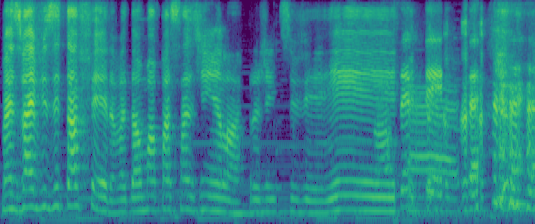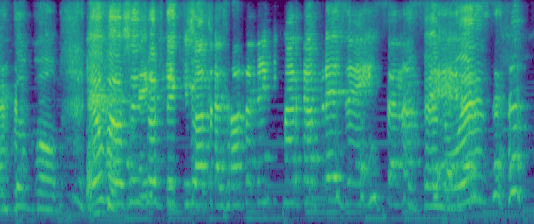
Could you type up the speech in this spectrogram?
mas vai visitar a feira, vai dar uma passadinha lá para a gente se ver. Com certeza. Muito bom. Eu, a gente vai ter que. JJ tem que marcar presença nas é, feiras. Não é?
